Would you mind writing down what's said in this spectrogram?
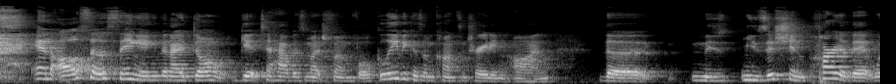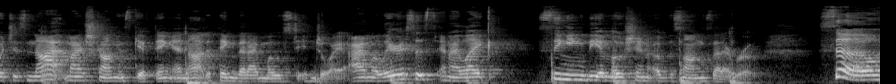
and also singing, then I don't get to have as much fun vocally because I'm concentrating on the mu- musician part of it, which is not my strongest gifting and not the thing that I most enjoy. I'm a lyricist and I like singing the emotion of the songs that I wrote. So,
